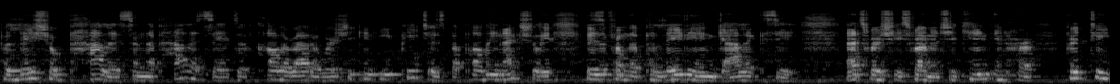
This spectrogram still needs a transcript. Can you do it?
palatial palace in the Palisades of Colorado where she can eat peaches, but Pauline actually is from the Palladian Galaxy. That's where she's from, and she came in her pretty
